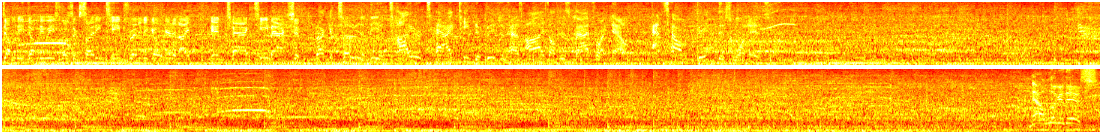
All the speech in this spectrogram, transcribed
WWE's most exciting teams ready to go here tonight in tag team action. And I can tell you that the entire tag team division has eyes on this match right now. That's how big this one is. Now look at this.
